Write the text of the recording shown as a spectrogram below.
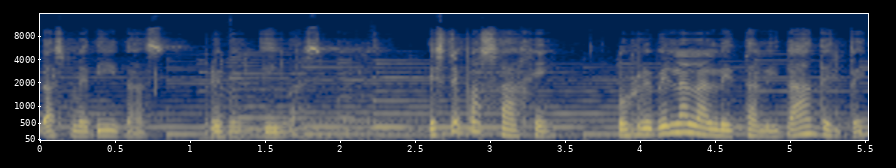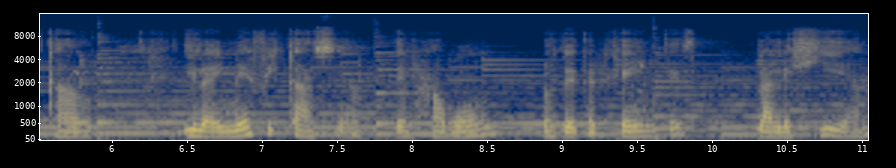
las medidas preventivas. Este pasaje nos revela la letalidad del pecado y la ineficacia del jabón, los detergentes, la lejía,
